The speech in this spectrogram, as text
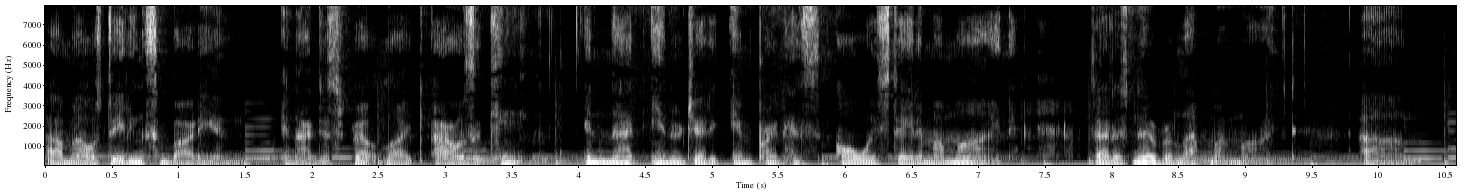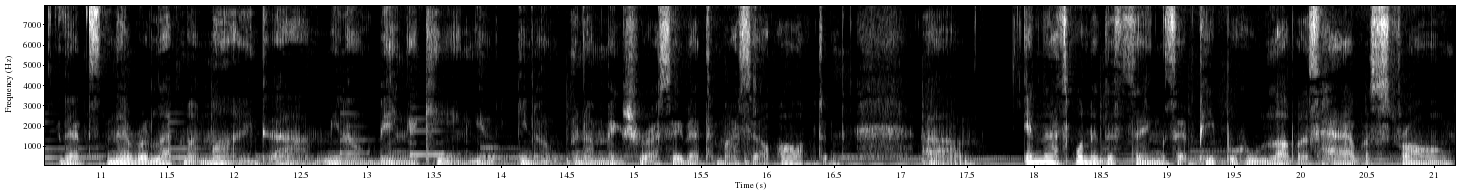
um, I was dating somebody and and I just felt like I was a king, and that energetic imprint has always stayed in my mind. That has never left my mind. Um, that's never left my mind. Um, you know, being a king, and, you know, and I make sure I say that to myself often. Um, and that's one of the things that people who love us have a strong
